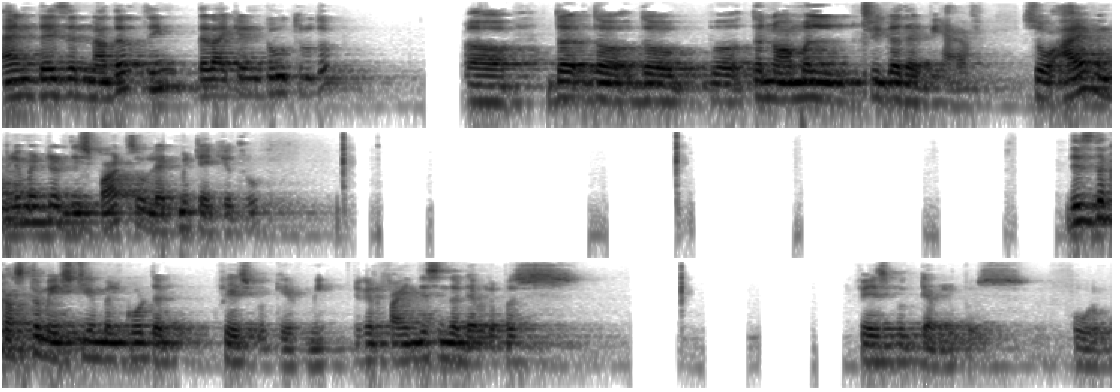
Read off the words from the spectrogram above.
and there's another thing that I can do through the uh, the the the uh, the normal trigger that we have. So I have implemented this part. So let me take you through. This is the custom HTML code that Facebook gave me. You can find this in the developers Facebook developers forum,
